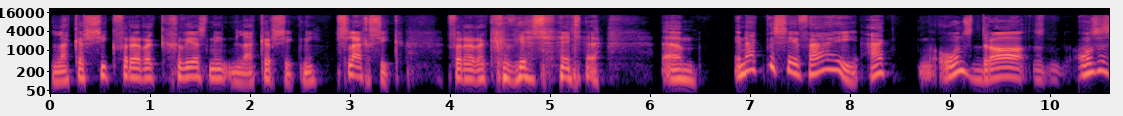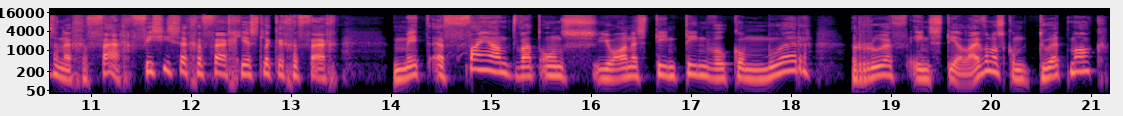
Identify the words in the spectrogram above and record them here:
lekker siek vir 'n ruk gewees, nie lekker siek nie, sleg siek vir 'n ruk gewees en ehm um, en ek besef hy ek ons dra ons is in 'n geveg, fisiese geveg, geestelike geveg met 'n vyand wat ons Johannes 10:10 10 wil kom moor, roof en steel. Hy wil ons kom doodmaak.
